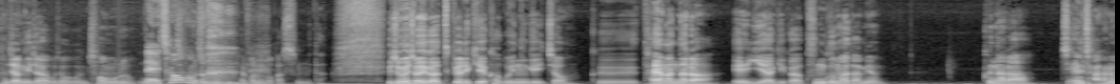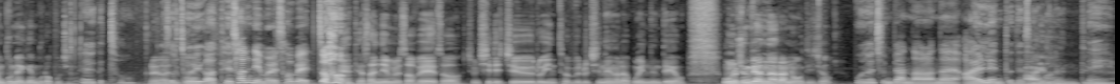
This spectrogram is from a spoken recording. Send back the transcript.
한정 기자하고 저건 처음으로 네, 처음으로. 해보는 것 같습니다 요즘에 저희가 특별히 기획하고 있는 게 있죠 그 다양한 나라의 이야기가 궁금하다면 그 나라 제일 잘하는 분에게 물어보자 네, 그렇죠. 그래서 저희가 대사님을 섭외했죠. 네, 대사님을 섭외해서 좀 시리즈로 인터뷰를 진행을 하고 있는데요 오늘 준비한 나라는 어디죠? 오늘 준비한 나라는 아일랜드 대사관. 아일랜드 네.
